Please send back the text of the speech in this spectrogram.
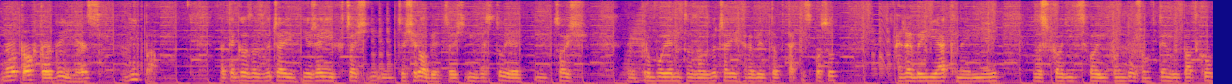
no to wtedy jest lipa. Dlatego zazwyczaj, jeżeli w coś, coś robię, coś inwestuję, coś próbuję, no to zazwyczaj robię to w taki sposób, żeby jak najmniej zaszkodzić swoim funduszom. W tym wypadku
